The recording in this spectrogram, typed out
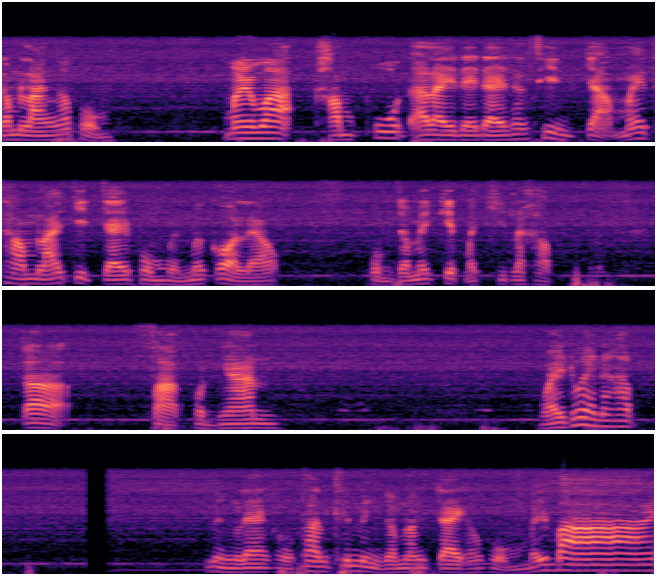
กำลังครับผม ไม่ว่าคำพูดอะไรใด ๆ ทั้งสิ้นจะไม่ทำร้ายจิตใจผมเหมือนเมื่อก่อนแล้ว ผมจะไม่เก็บมาคิดแล้วครับ ก็ฝากผลงาน ไว้ด้วยนะครับหนึ่งแรงของท่านคือหนึ่งกำลังใจของผม บ๊ายบาย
